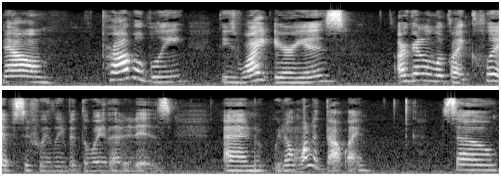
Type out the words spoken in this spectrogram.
Now, probably these white areas are going to look like cliffs if we leave it the way that it is, and we don't want it that way. So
